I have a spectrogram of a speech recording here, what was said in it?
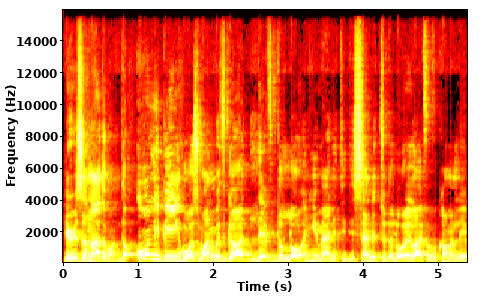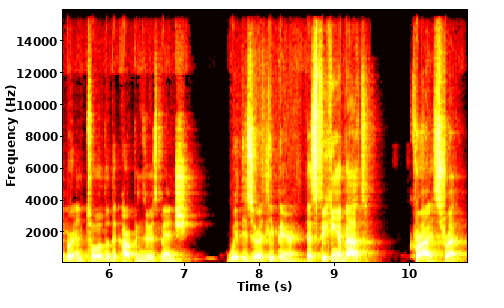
Here is another one. The only being who was one with God lived the law in humanity, descended to the lowly life of a common laborer, and toiled at the carpenter's bench with his earthly parent. That's speaking about Christ, right?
